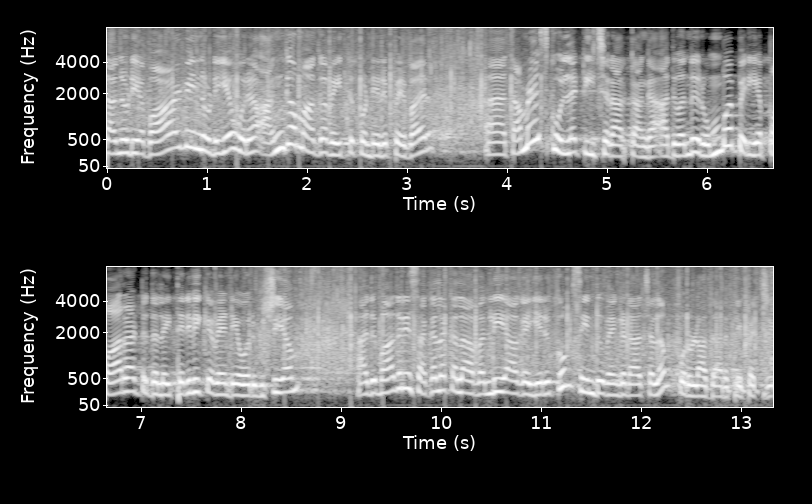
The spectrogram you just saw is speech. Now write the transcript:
தன்னுடைய வாழ்வினுடைய ஒரு அங்கமாக வைத்து கொண்டிருப்பவர் தமிழ் ஸ்கூலில் டீச்சராக இருக்காங்க. அது வந்து ரொம்ப பெரிய பாராட்டுதலை தெரிவிக்க வேண்டிய ஒரு விஷயம். அது மாதிரி சகலகலா வள்ளியாக இருக்கும் சிந்து வெங்கடாச்சலம் பொருளாதாரத்தை பற்றி.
